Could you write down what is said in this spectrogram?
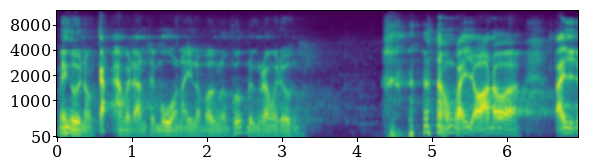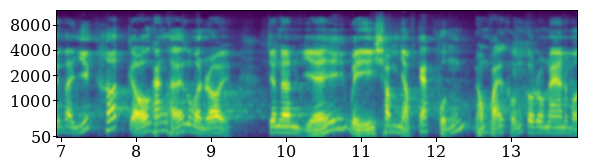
Mấy người nào cắt amidan thì mùa này làm ơn làm phước đừng ra ngoài đường. Không phải dọa đâu à. Tại vì chúng ta giết hết cái ổ kháng thể của mình rồi cho nên dễ bị xâm nhập các khuẩn, không phải khuẩn corona đâu, mà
